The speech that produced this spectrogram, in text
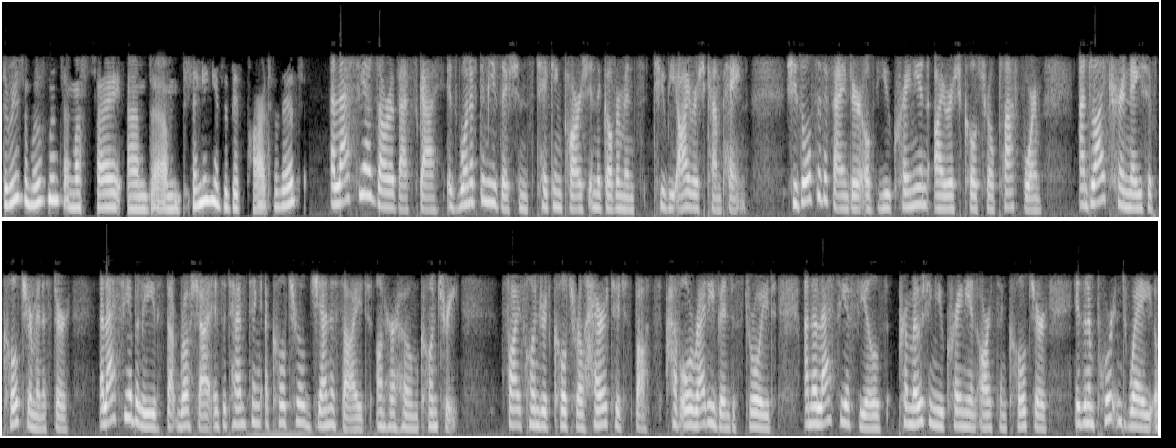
There is a movement, I must say, and um, singing is a big part of it. Alessia Zorovetska is one of the musicians taking part in the government's To Be Irish campaign. She's also the founder of the Ukrainian Irish Cultural Platform, and like her native culture minister, Alessia believes that Russia is attempting a cultural genocide on her home country. 500 cultural heritage spots have already been destroyed, and Alessia feels promoting Ukrainian arts and culture is an important way of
